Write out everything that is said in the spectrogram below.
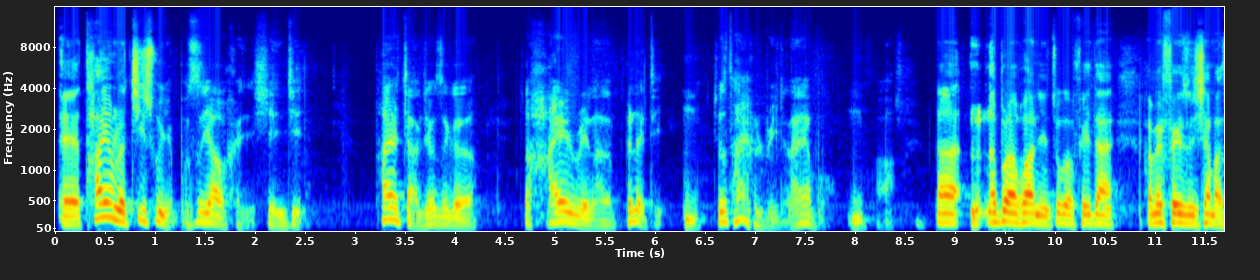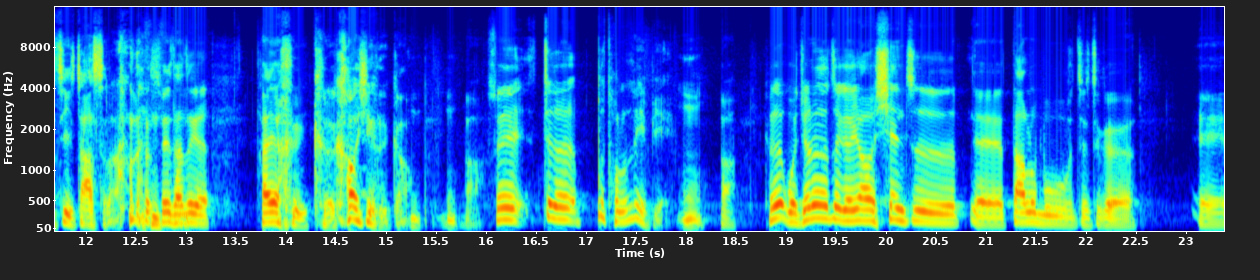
呃，它用的技术也不是要很先进。它要讲究这个叫 high reliability，嗯，就是它也很 reliable，嗯。啊，那那不然的话，你做个飞弹还没飞出去，先把自己炸死了，所以它这个它也很可靠性很高，嗯啊，所以这个不同的类别，嗯。啊，可是我觉得这个要限制呃大陆部这这个呃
